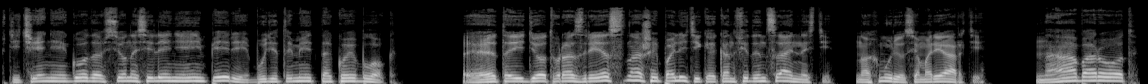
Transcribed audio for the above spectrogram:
В течение года все население империи будет иметь такой блок. «Это идет вразрез с нашей политикой конфиденциальности», – нахмурился Мариарти. «Наоборот,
